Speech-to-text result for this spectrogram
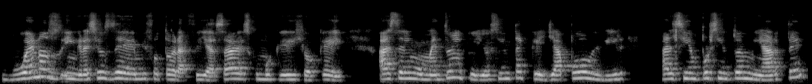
buenos ingresos de mi fotografía, ¿sabes? Como que dije, ok, hasta el momento en el que yo sienta que ya puedo vivir al 100% de mi arte,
